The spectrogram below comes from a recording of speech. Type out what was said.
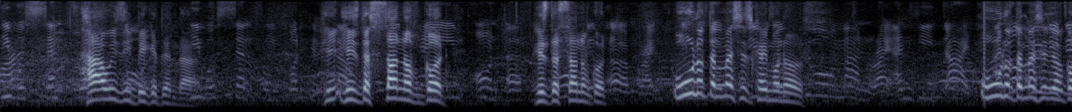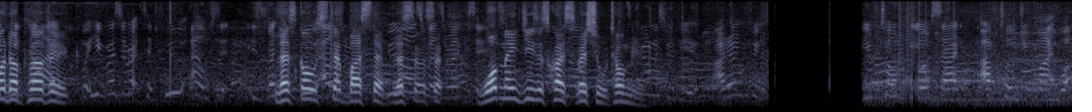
He was sent from How is he God. bigger than that? He was sent from God He- he's the Son of God. Came on earth. He's the He Son of God. earth, right? All He of the was messages came on earth. man, right? And he died. All And of the messages of God are he die, perfect. But he resurrected. Who else is res- Let's go who step by step. Let's. else let's- resurrected? what made Jesus Christ No, special? Tell me. To be honest with you, I don't think you've told me your side. I've told you my what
